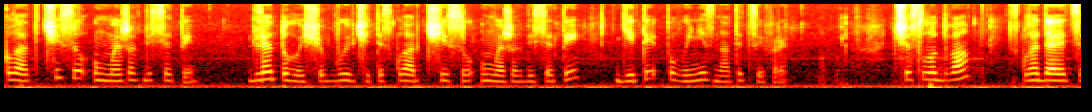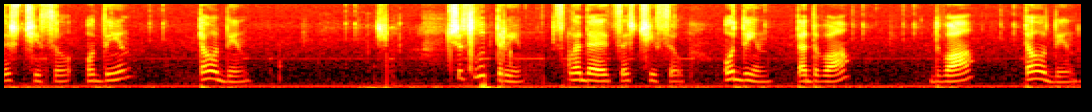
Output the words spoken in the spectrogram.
склад чисел у межах 10. Для того, щоб вивчити склад чисел у межах 10, діти повинні знати цифри. Число 2 складається з чисел 1 та 1. Число 3 складається з чисел 1 та 2, 2 та 1.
